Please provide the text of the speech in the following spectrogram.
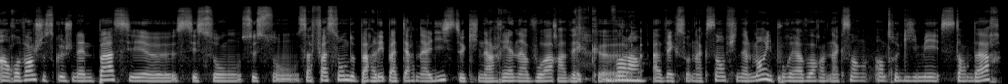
en revanche, ce que je n'aime pas, c'est euh, son, son, sa façon de parler paternaliste qui n'a rien à voir avec, avec son accent finalement. Il pourrait avoir un accent entre guillemets standard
